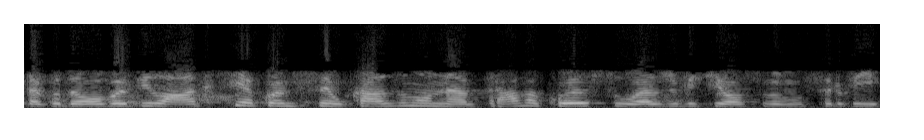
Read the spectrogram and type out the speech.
Tako da ovo je bila akcija kojom se ukazalo na prava koje su LGBT osobama u Srbiji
